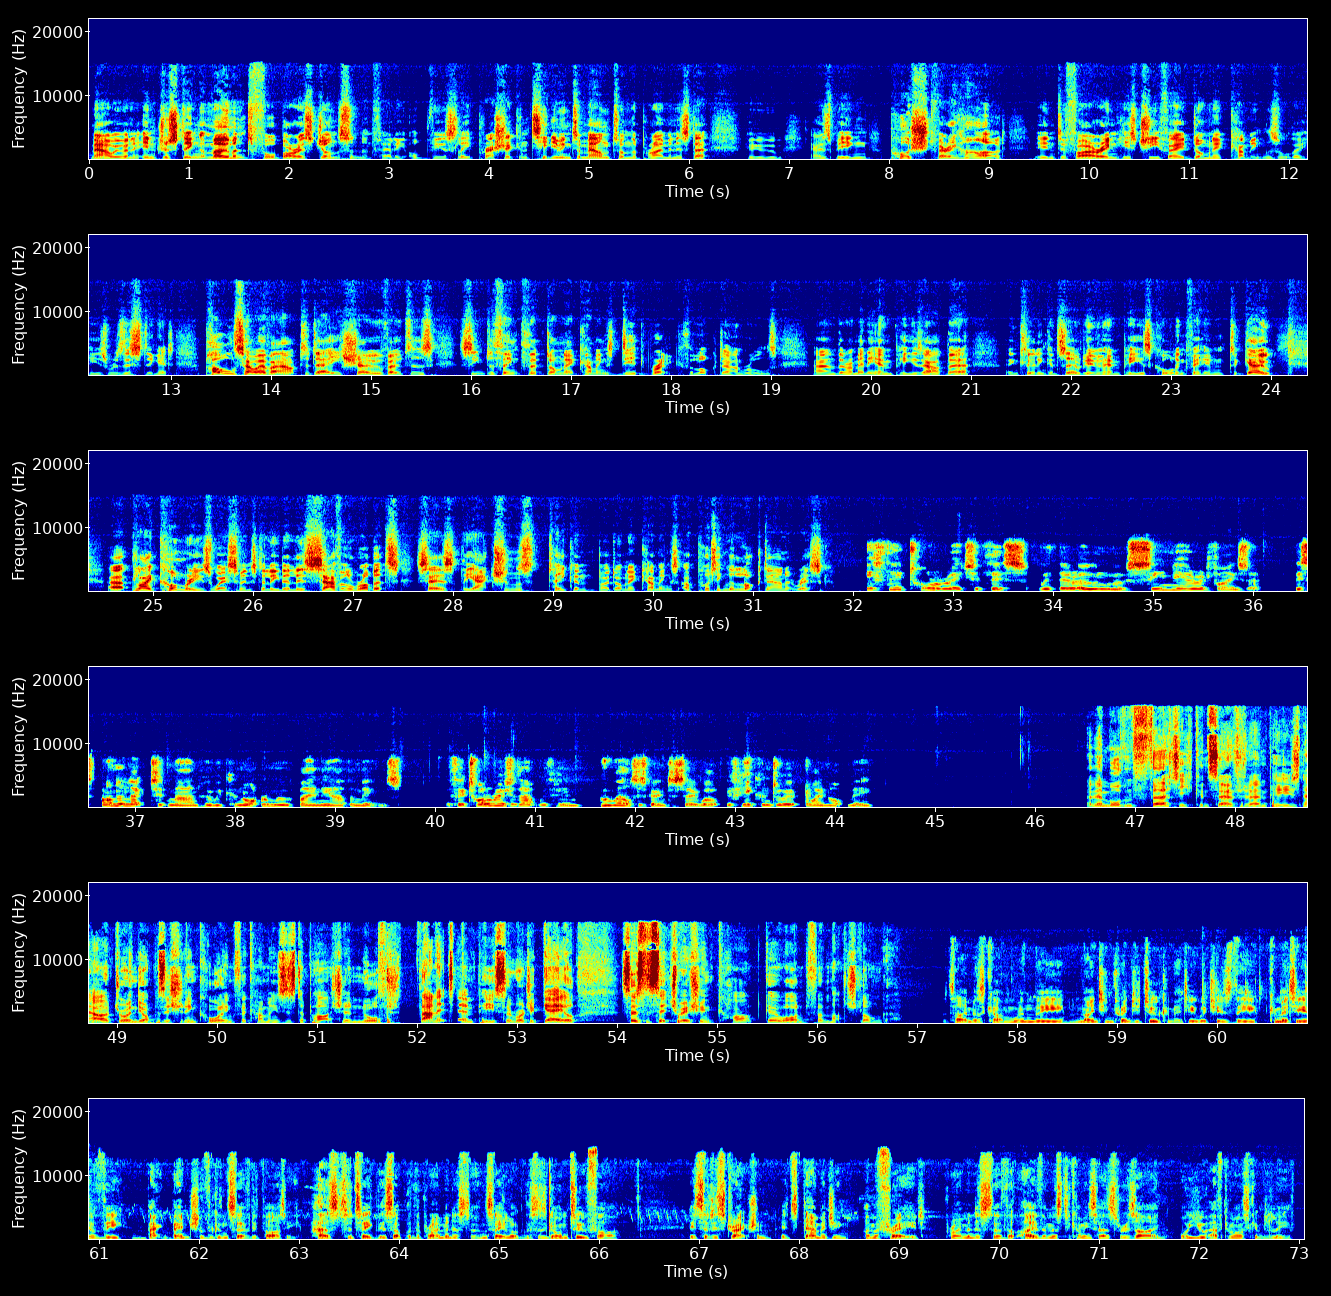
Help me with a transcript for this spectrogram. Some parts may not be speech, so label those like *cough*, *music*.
Now, we have an interesting moment for Boris Johnson, and fairly obviously, pressure continuing to mount on the Prime Minister, who, is being pushed very hard into firing his chief aide Dominic Cummings, although he's resisting it. Polls, however, out today show voters seem to think that Dominic Cummings did break the lockdown rules, and there are many MPs out there including Conservative MPs, calling for him to go. Uh, Plaid Cymru's Westminster leader, Liz Saville Roberts, says the actions taken by Dominic Cummings are putting the lockdown at risk. If they tolerated this with their own most senior advisor, this unelected man who we cannot remove by any other means, if they tolerated that with him, who else is going to say, well, if he can do it, why not me? And then more than 30 Conservative MPs now have joined the opposition in calling for Cummings' departure. North Thanet MP Sir Roger Gale says the situation can't go on for much longer. The time has come when the 1922 committee, which is the committee of the backbench of the Conservative Party, has to take this up with the Prime Minister and say, look, this has gone too far. It's a distraction. It's damaging. I'm afraid, Prime Minister, that either Mr. Cummings has to resign or you have to ask him to leave.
